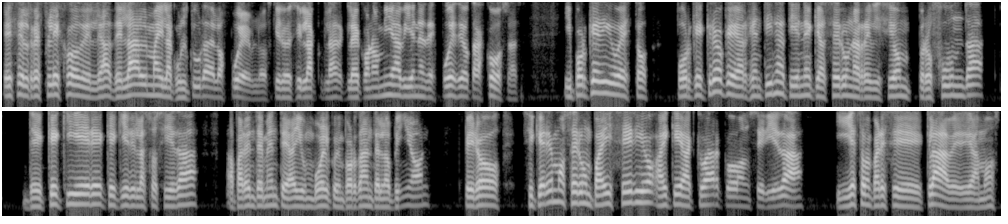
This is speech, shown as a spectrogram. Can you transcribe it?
es el reflejo del alma y la cultura de los pueblos. Quiero decir, la, la economía viene después de otras cosas. ¿Y por qué digo esto? porque creo que Argentina tiene que hacer una revisión profunda de qué quiere, qué quiere la sociedad. Aparentemente hay un vuelco importante en la opinión, pero si queremos ser un país serio hay que actuar con seriedad y esto me parece clave, digamos.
